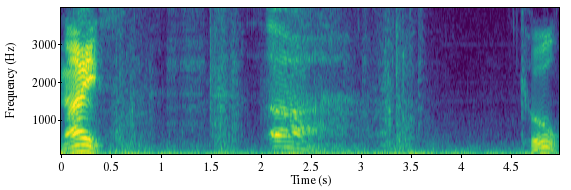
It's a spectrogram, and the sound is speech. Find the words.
Nice. Ah. Cool.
